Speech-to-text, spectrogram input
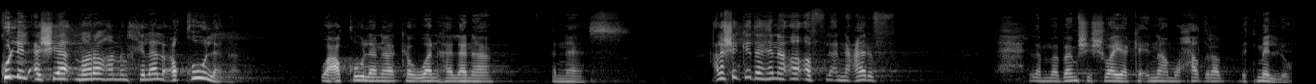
كل الأشياء نراها من خلال عقولنا وعقولنا كونها لنا الناس. علشان كده هنا أقف لأن عارف لما بمشي شوية كأنها محاضرة بتمله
